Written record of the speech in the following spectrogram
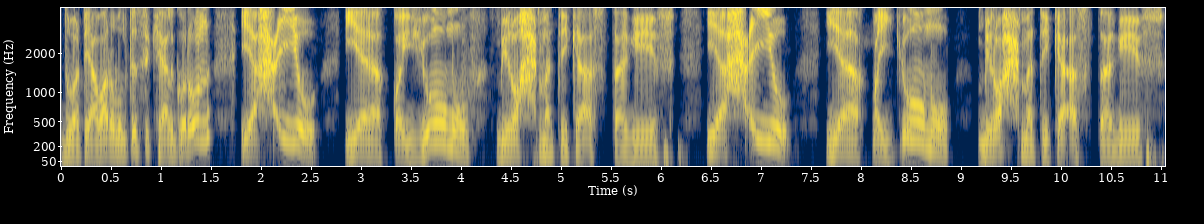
দোয়াটি আবারও বলতেছি, খেয়াল করুন। ইয়া হাইয়ু, ইয়া কয়ুমু বিরহমাতিকা আস্তাগিস ইয়া হাইয়ু, ইয়া কয়ুমু বিরহমাতিকা আস্তাগিস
